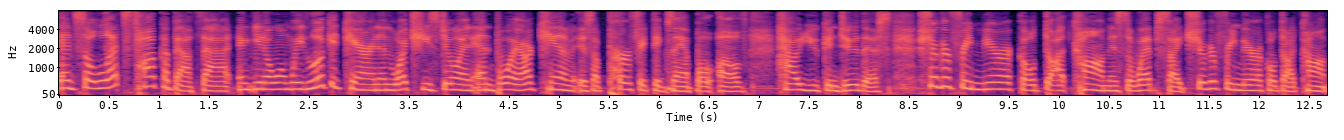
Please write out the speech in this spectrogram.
And so let's talk about that. And you know, when we look at Karen and what she's doing, and boy, our Kim is a perfect example of how you can do this. Sugarfreemiracle.com is the website, sugarfreemiracle.com.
